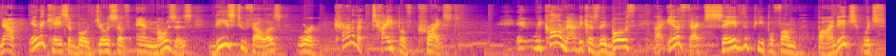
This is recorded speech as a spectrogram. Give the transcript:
Now, in the case of both Joseph and Moses, these two fellows were kind of a type of Christ. It, we call them that because they both, uh, in effect, saved the people from bondage, which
